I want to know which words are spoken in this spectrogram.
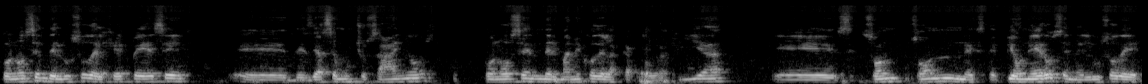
conocen del uso del GPS eh, desde hace muchos años, conocen el manejo de la cartografía, eh, son, son este, pioneros en el uso de,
